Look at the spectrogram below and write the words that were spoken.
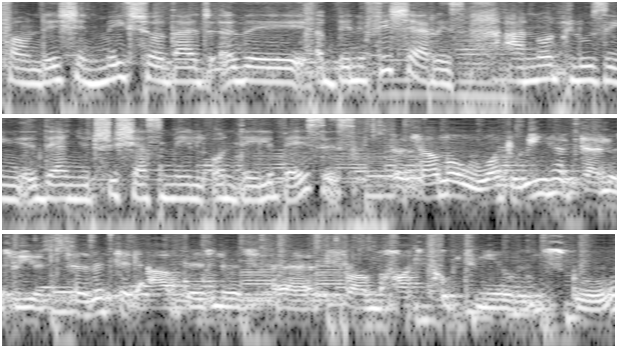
Foundation, make sure that the beneficiaries are not losing their nutritious meal on daily basis? So, Thelma, what we have done is we have pivoted our business uh, from hot cooked meals in school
